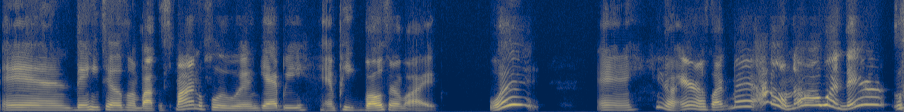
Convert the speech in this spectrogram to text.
And then he tells him about the spinal fluid, and Gabi and Pieck both are like, "What?" And you know, Eren's like, "Man, I don't know. I wasn't there.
